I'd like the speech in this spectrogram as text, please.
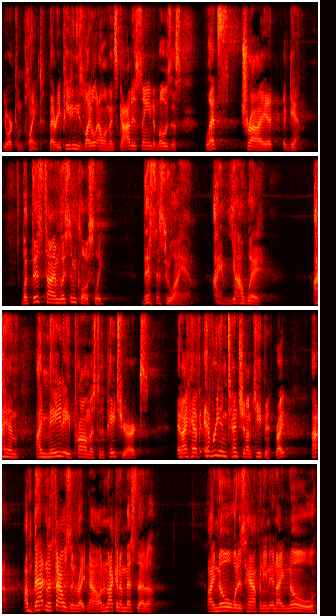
your complaint. By repeating these vital elements, God is saying to Moses, let's try it again. But this time, listen closely. This is who I am. I am Yahweh. I am, I made a promise to the patriarchs, and I have every intention on keeping it, right? I, I'm batting a thousand right now, and I'm not going to mess that up. I know what is happening, and I know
